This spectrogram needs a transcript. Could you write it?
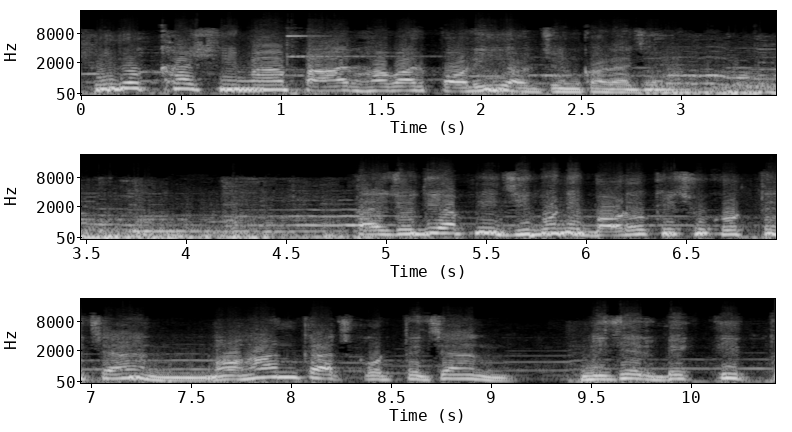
সুরক্ষা সীমা পার হওয়ার পরেই অর্জন করা যায়। তাই যদি আপনি জীবনে বড় কিছু করতে চান, মহান কাজ করতে চান, নিজের ব্যক্তিত্ব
